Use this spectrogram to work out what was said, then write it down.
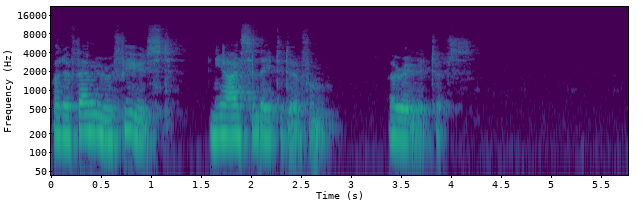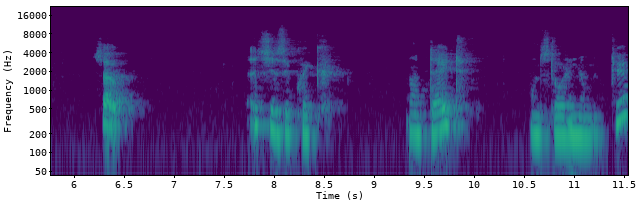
but her family refused and he isolated her from her relatives. So, it's just a quick update on story number two.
